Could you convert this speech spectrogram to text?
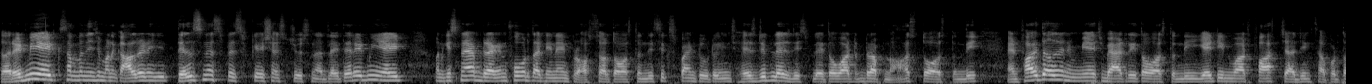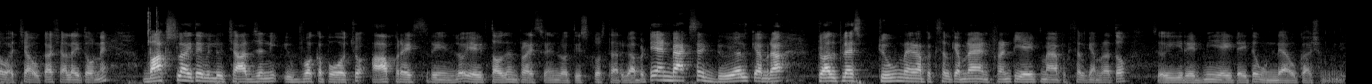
సో రెడ్మీ ఎయిట్కి సంబంధించి మనకి ఆల్రెడీ తెలిసిన స్పెసిఫికేషన్స్ చూసినట్లయితే రెడ్మీ ఎయిట్ మనకి స్నాప్ డ్రాగన్ ఫోర్ థర్టీ నైన్ ప్రాసెసర్తో వస్తుంది six point two two inch HD plus డిస్ప్లేతో వాటర్ డ్రాప్ నాస్తో వస్తుంది అండ్ ఫైవ్ థౌసండ్ ఎంఏహెచ్ బ్యాటరీతో వస్తుంది ఎయిటీన్ వాట్ ఫాస్ట్ ఛార్జింగ్ సపోర్ట్తో వచ్చే అవకాశాలు అయితే ఉన్నాయి. బాక్స్లో అయితే వీళ్ళు ఛార్జర్ని ఇవ్వకపోవచ్చు ఆ ప్రైస్ రేంజ్లో ఎయిట్ థౌసండ్ ప్రైస్ రేంజ్లో తీసుకొస్తారు కాబట్టి and back side dual camera twelve plus two megapixel camera and front eight megapixel కెమెరాతో సో ఈ రెడ్మీ ఎయిట్ అయితే ఉండే అవకాశం ఉంది.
